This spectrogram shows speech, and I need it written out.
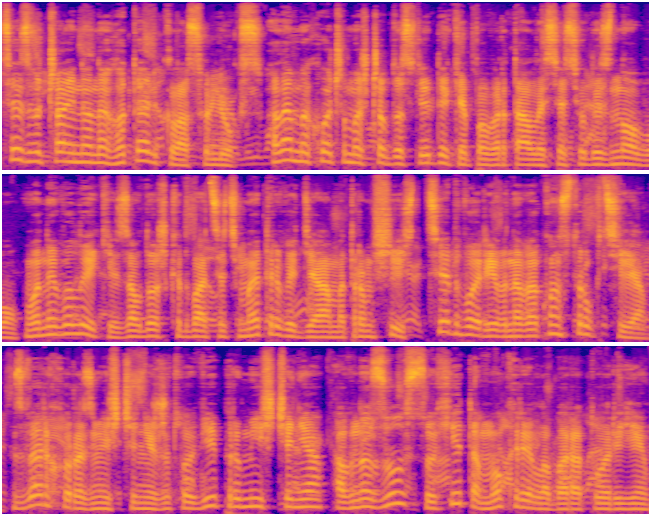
Це звичайно не готель класу люкс, але ми хочемо, щоб дослідники поверталися сюди знову. Вони великі, завдовжки 20 метрів і діаметром 6. Це дворівнева конструкція. Зверху розміщені житлові приміщення, а внизу сухі та мокрі лабораторії.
